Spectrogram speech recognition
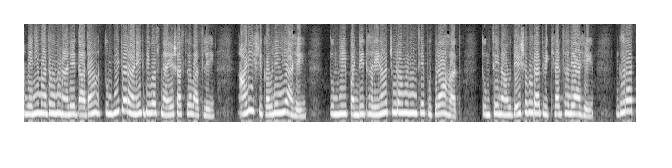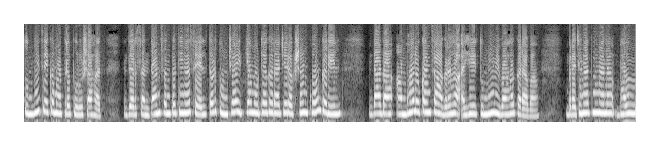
वेणी माधव म्हणाले दादा तुम्ही तर अनेक दिवस न्यायशास्त्र वाचले आणि शिकवलेही आहे. तुम्ही पंडित हरिनाथ चुडामणींचे पुत्र आहात. तुमचे नाव देशभरात विख्यात झाले आहे. घरात तुम्हीच एकमात्र पुरुष आहात. जर संतान संतती नसेल तर तुमच्या इतक्या मोठ्या घराचे रक्षण कोण करील? दादा आम्हा लोकांचा आग्रह आहे तुम्ही विवाह करावा. ब्रजनाथ म्हणाला भाऊ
